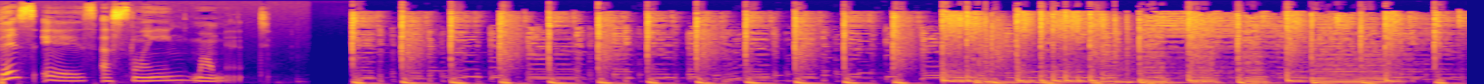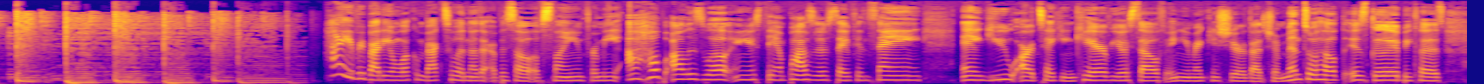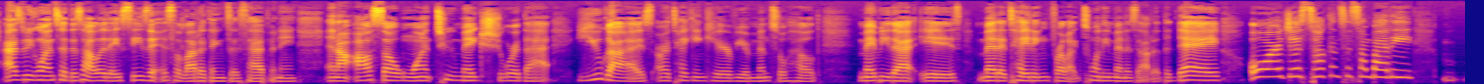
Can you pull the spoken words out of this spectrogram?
This is a slaying moment. Hi, everybody, and welcome back to another episode of Slaying for Me. I hope all is well and you're staying positive, safe, and sane, and you are taking care of yourself and you're making sure that your mental health is good because as we go into this holiday season, it's a lot of things that's happening. And I also want to make sure that you guys are taking care of your mental health Maybe that is meditating for like 20 minutes out of the day or just talking to somebody,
